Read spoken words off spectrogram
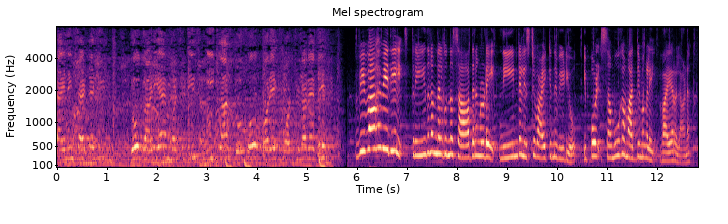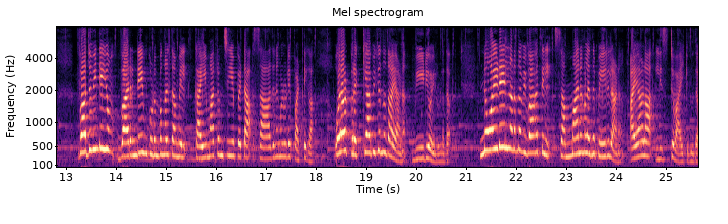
डाइनिंग सेट है जी दो गाड़ियां हैं मर्सिडीज ई क्लास 200 और एक फॉर्च्यूनर है जी വിവാഹവേദിയിൽ സ്ത്രീധനം നൽകുന്ന സാധനങ്ങളുടെ നീണ്ട ലിസ്റ്റ് വായിക്കുന്ന വീഡിയോ ഇപ്പോൾ സമൂഹ മാധ്യമങ്ങളിൽ വൈറലാണ് വധുവിന്റെയും വരന്റെയും കുടുംബങ്ങൾ തമ്മിൽ കൈമാറ്റം ചെയ്യപ്പെട്ട സാധനങ്ങളുടെ പട്ടിക ഒരാൾ പ്രഖ്യാപിക്കുന്നതായാണ് വീഡിയോയിലുള്ളത് നോയിഡയിൽ നടന്ന വിവാഹത്തിൽ സമ്മാനങ്ങൾ എന്ന പേരിലാണ് അയാൾ ആ ലിസ്റ്റ് വായിക്കുന്നത്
